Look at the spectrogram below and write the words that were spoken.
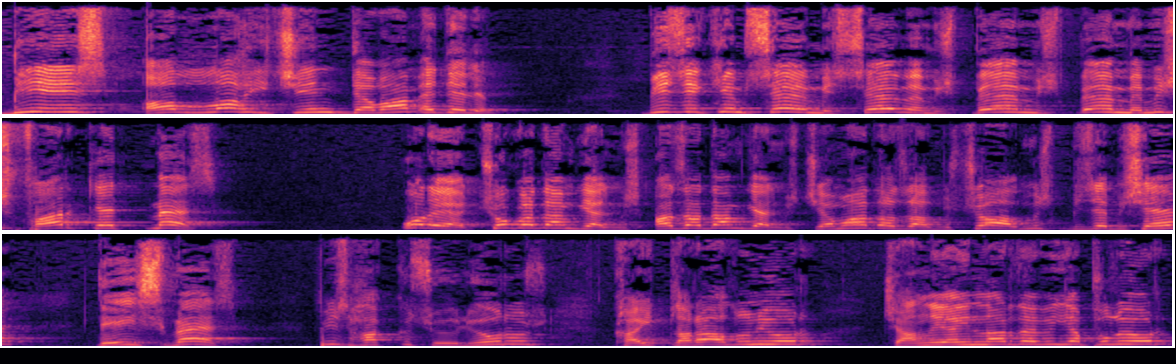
biz Allah için devam edelim. Bizi kim sevmiş, sevmemiş, beğenmiş, beğenmemiş fark etmez. Oraya çok adam gelmiş, az adam gelmiş, cemaat azalmış, çoğalmış, bize bir şey değişmez. Biz hakkı söylüyoruz, kayıtlara alınıyor, canlı yayınlarda yapılıyor.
